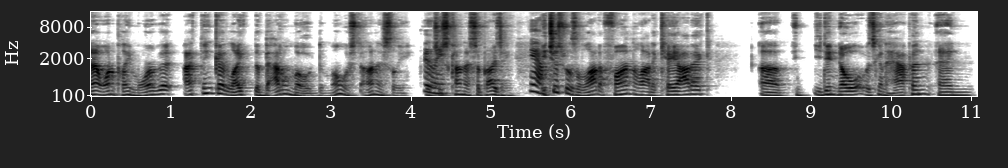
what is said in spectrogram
and I want to play more of it. I think I liked the battle mode the most, honestly, which Really? is kind of surprising. Yeah. It just was a lot of fun, a lot of chaotic. Um, you didn't know what was going to happen, and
